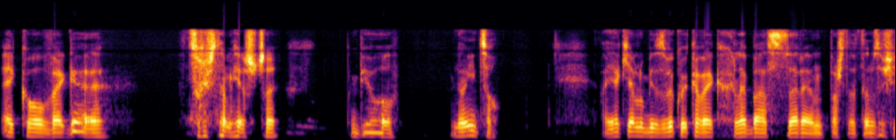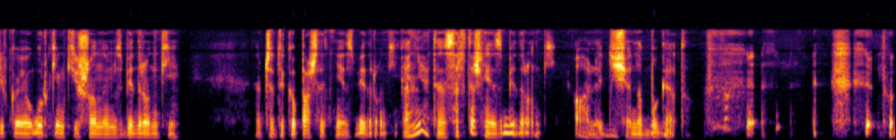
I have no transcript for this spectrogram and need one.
eko, wege, coś tam jeszcze, bio. No i co? A jak ja lubię zwykły kawałek chleba z serem, pasztetem ze śliwką i ogórkiem kiszonym z Biedronki. Znaczy tylko pasztet nie jest z Biedronki. A nie, ten ser też nie jest z Biedronki. O, ale dzisiaj na bogato. no,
